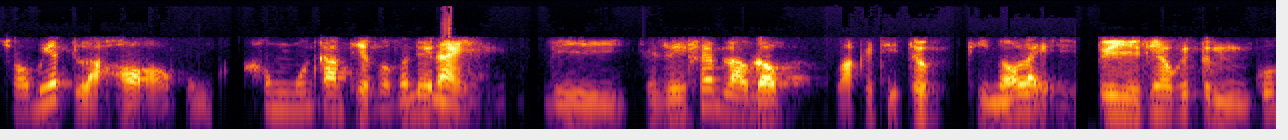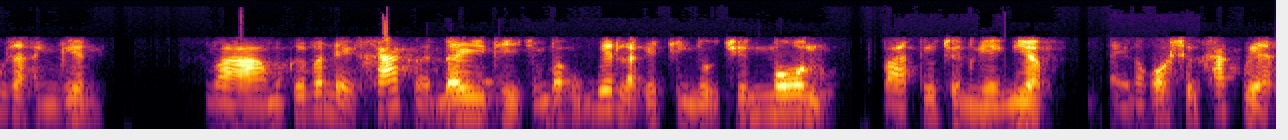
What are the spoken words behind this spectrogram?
cho biết là họ cũng không muốn can thiệp vào vấn đề này vì cái giấy phép lao động và cái thị thực thì nó lại tùy theo cái từng quốc gia thành viên. Và một cái vấn đề khác ở đây thì chúng ta cũng biết là cái trình độ chuyên môn và tiêu chuẩn nghề nghiệp này nó có sự khác biệt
